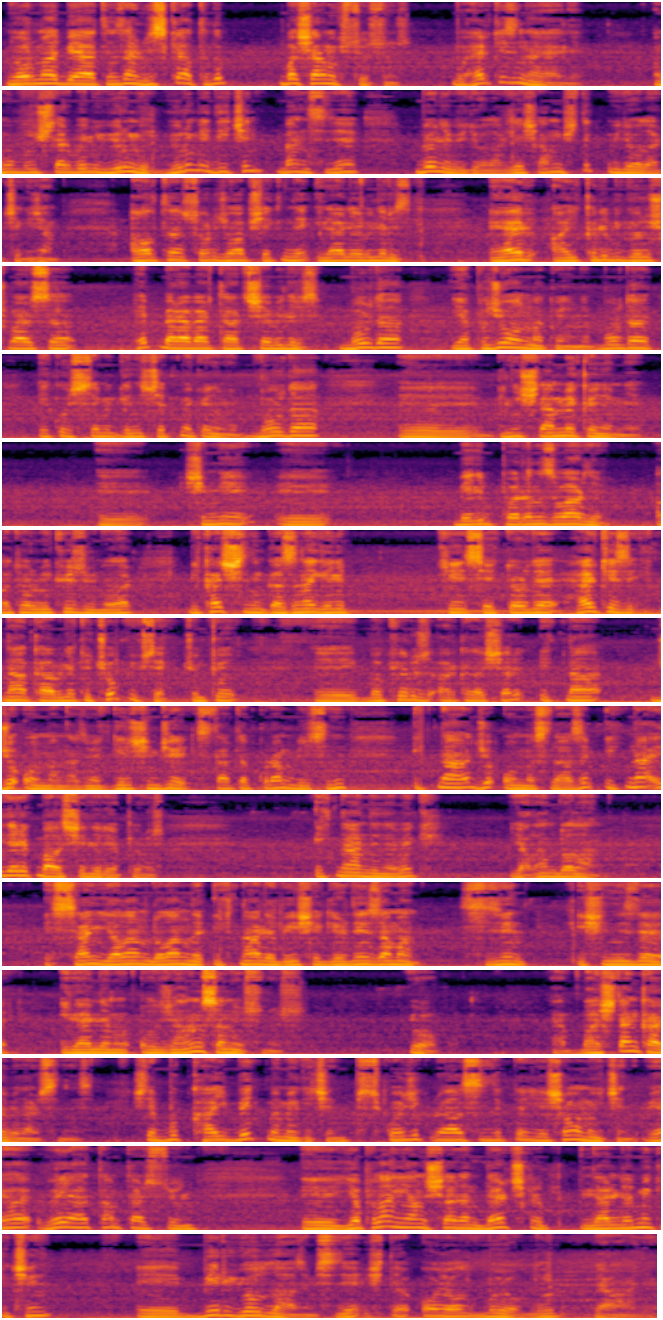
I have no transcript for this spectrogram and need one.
normal bir hayatınızdan riske atılıp başarmak istiyorsunuz. Bu herkesin hayali. Ama bu işler böyle yürümüyor. Yürümediği için ben size böyle videolar, yaşanmışlık videolar çekeceğim. Altı soru cevap şeklinde ilerleyebiliriz. Eğer aykırı bir görüş varsa hep beraber tartışabiliriz. Burada yapıcı olmak önemli. Burada ekosistemi genişletmek önemli. Burada e, bilinçlenmek önemli. E, şimdi e, belli bir paranız vardır. Atıyorum 200 bin dolar. Birkaç kişinin gazına gelip ki sektörde herkesi ikna kabiliyeti çok yüksek. Çünkü e, bakıyoruz arkadaşlar iknacı olman lazım. Yani girişimci, startup kuran birisinin iknacı olması lazım. İkna ederek bazı şeyleri yapıyoruz. İkna ne demek? Yalan dolan. E sen yalan dolanla ikna ile bir işe girdiğin zaman sizin işinizde ilerleme olacağını mı sanıyorsunuz? Yok. Yani baştan kaybedersiniz. İşte bu kaybetmemek için, psikolojik rahatsızlıkla yaşamamak için veya veya tam tersi söyleyeyim, e, yapılan yanlışlardan ders çıkarıp ilerlemek için e, bir yol lazım size. İşte o yol bu yoldur. Devam ediyor.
